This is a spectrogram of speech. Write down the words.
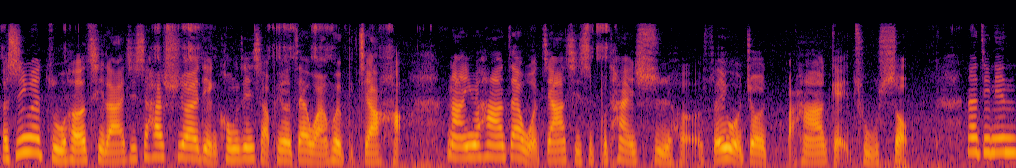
可是因为组合起来，其实它需要一点空间，小朋友在玩会比较好。那因为它在我家其实不太适合，所以我就把它给出售。那今天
